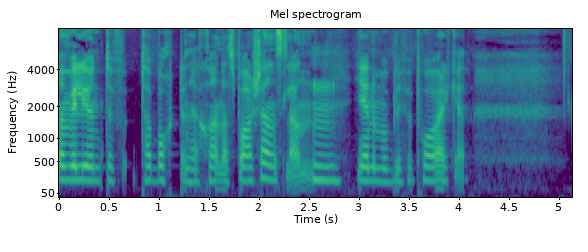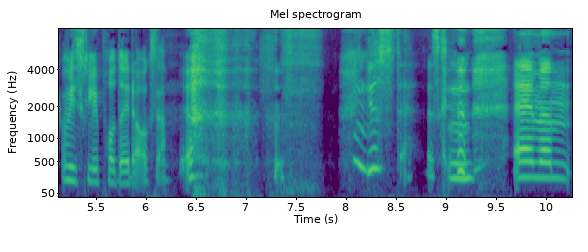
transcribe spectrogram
man vill ju inte ta bort den här sköna sparkänslan Mm. genom att bli för påverkad. Och vi skulle ju podda idag också. Just det. Jag ska... Mm. Nej, men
